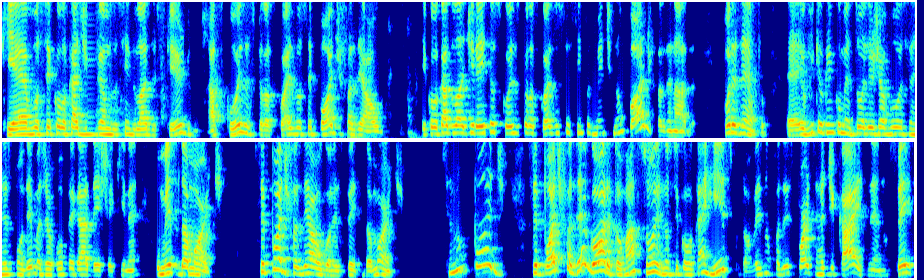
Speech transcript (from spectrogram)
Que é você colocar, digamos assim, do lado esquerdo as coisas pelas quais você pode fazer algo e colocar do lado direito as coisas pelas quais você simplesmente não pode fazer nada. Por exemplo, é, eu vi que alguém comentou ali, eu já vou responder, mas já vou pegar, deixa aqui, né? O medo da morte. Você pode fazer algo a respeito da morte? Você não pode. Você pode fazer agora, tomar ações, não se colocar em risco, talvez não fazer esportes radicais, né? Não sei,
